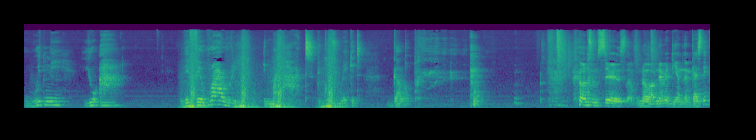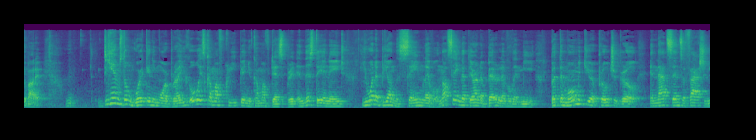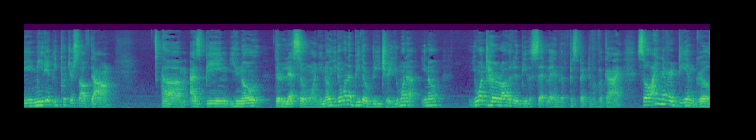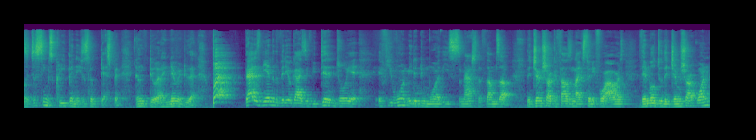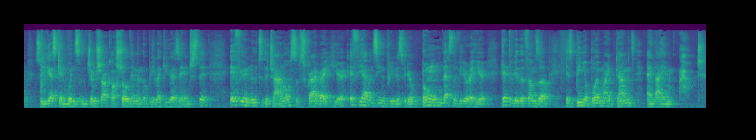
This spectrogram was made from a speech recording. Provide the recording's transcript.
Whitney, you are the Ferrari in my heart because you make it gallop. On some serious stuff. No, I've never DM'd them. Guys, think about it. DMs don't work anymore, bro. You always come off creepy and you come off desperate. In this day and age, you want to be on the same level. Not saying that they're on a better level than me, but the moment you approach a girl in that sense of fashion, you immediately put yourself down um, as being, you know, the lesser one. You know, you don't want to be the reacher. You want to, you know, you want her rather to be the settler in the perspective of a guy. So I never DM girls. It just seems creepy and they just look desperate. Don't do it. I never do that. But that is the end of the video, guys. If you did enjoy it, if you want me to do more of these, smash the thumbs up. The Gymshark 1000 likes 24 hours. Then we'll do the Gymshark one. So you guys can win some Gymshark. I'll show them and they'll be like, you guys are interested. If you're new to the channel, subscribe right here. If you haven't seen the previous video, boom, that's the video right here. Hit the video, thumbs up. It's been your boy Mike Diamonds, and I am out.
